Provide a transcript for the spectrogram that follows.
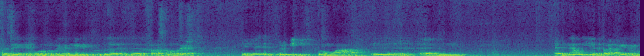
fazer o aproveitamento da, da fração resto, permite, por um lado, um, a não ida para aterro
